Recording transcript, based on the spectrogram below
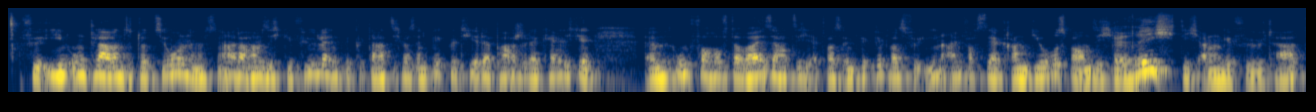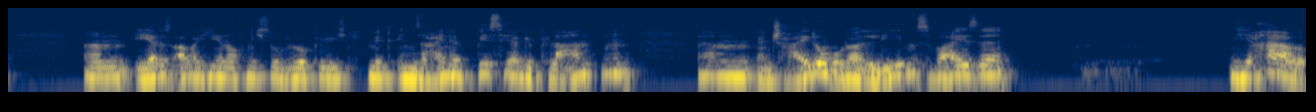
für ihn unklaren Situation ist. Ja, da haben sich Gefühle entwickelt, da hat sich was entwickelt. Hier der Page der Kelche. Ähm, unverhoffterweise hat sich etwas entwickelt, was für ihn einfach sehr grandios war und sich richtig angefühlt hat. Ähm, er das aber hier noch nicht so wirklich mit in seine bisher geplanten ähm, Entscheidung oder Lebensweise, ja,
